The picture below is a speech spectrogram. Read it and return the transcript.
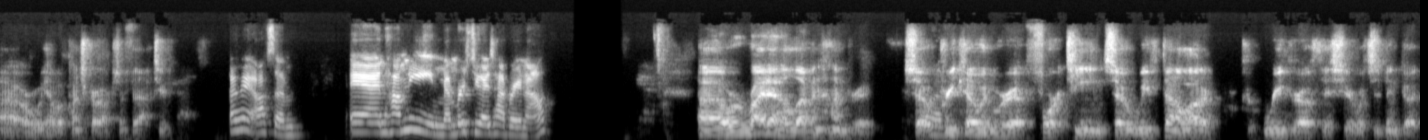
uh, or we have a punch card option for that too. Okay, awesome. And how many members do you guys have right now? Uh, we're right at 1,100. So pre-COVID, we're at 14. So we've done a lot of regrowth this year, which has been good.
